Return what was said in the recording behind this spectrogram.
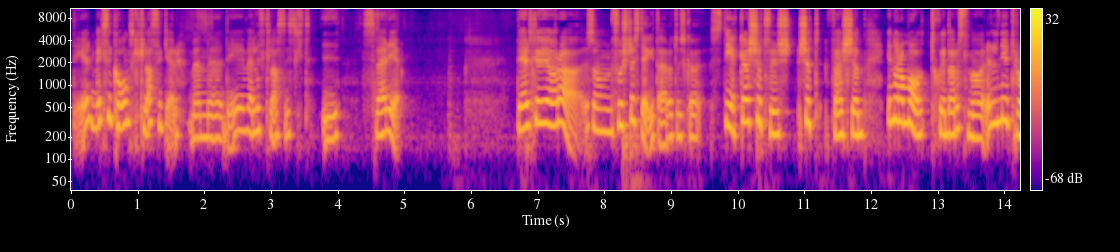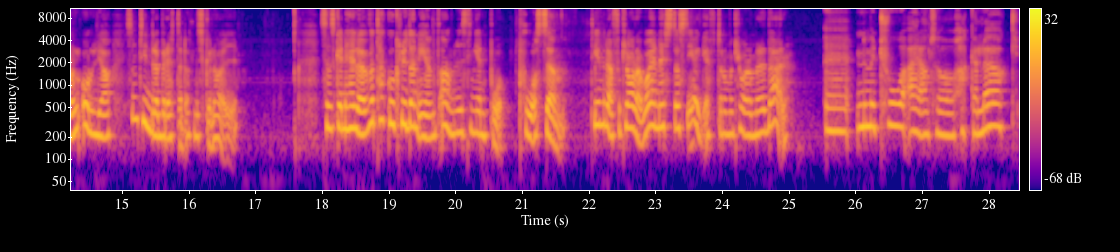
Det är en mexikansk klassiker, men eh, det är väldigt klassiskt i Sverige. Det du ska göra som första steget är att du ska steka köttfärs, köttfärsen i några matskedar smör eller neutral olja som Tindra berättade att ni skulle ha i. Sen ska ni hälla över tacokryddan enligt anvisningen på påsen. Tindra, förklara, vad är nästa steg efter de är klara med det där? Eh, nummer två är alltså hacka lök,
